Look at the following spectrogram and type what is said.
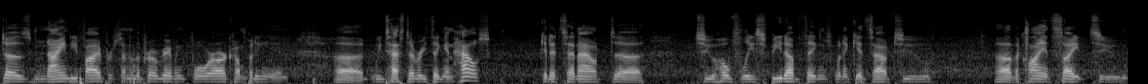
does 95% of the programming for our company, and uh, we test everything in house, get it sent out uh, to hopefully speed up things when it gets out to uh, the client site to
